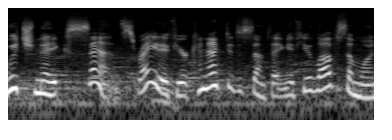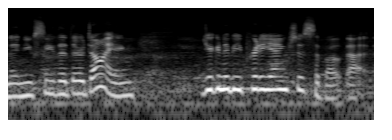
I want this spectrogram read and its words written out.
which makes sense, right? If you're connected to something, if you love someone and you see that they're dying, you're going to be pretty anxious about that.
